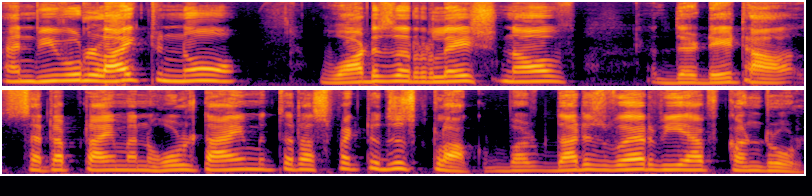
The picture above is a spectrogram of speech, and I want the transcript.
and we would like to know what is the relation of the data setup time and hold time with respect to this clock but that is where we have control.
